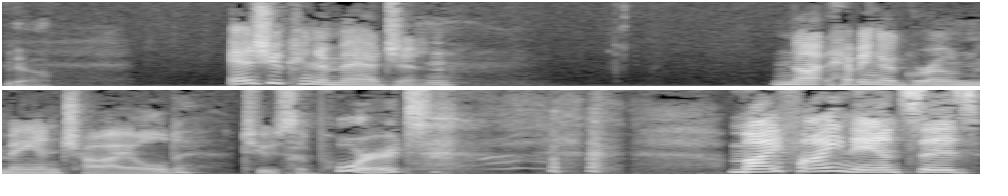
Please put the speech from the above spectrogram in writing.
Yeah. As you can imagine, not having a grown man child to support, my finances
